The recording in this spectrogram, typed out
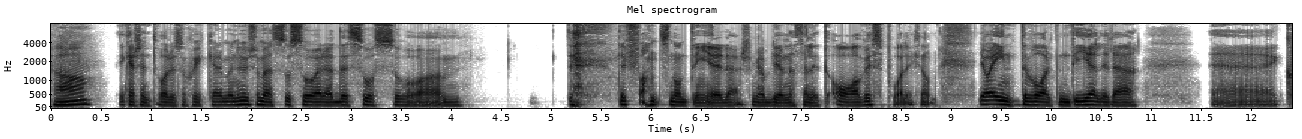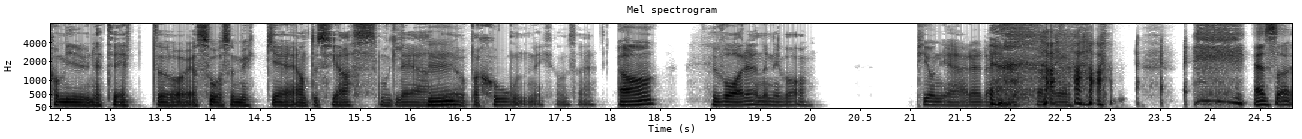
Ja. Det kanske inte var du som skickade, men hur som helst så såg det, det så så um, det, det fanns någonting i det där som jag blev nästan lite avis på. Liksom. Jag har inte varit en del i det eh, communityt och jag såg så mycket entusiasm och glädje mm. och passion. Liksom, så här. Ja. Hur var det när ni var pionjärer där Alltså,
